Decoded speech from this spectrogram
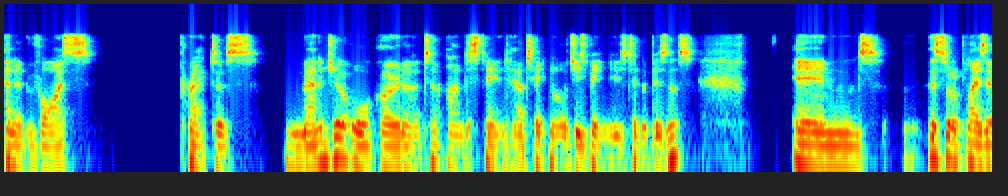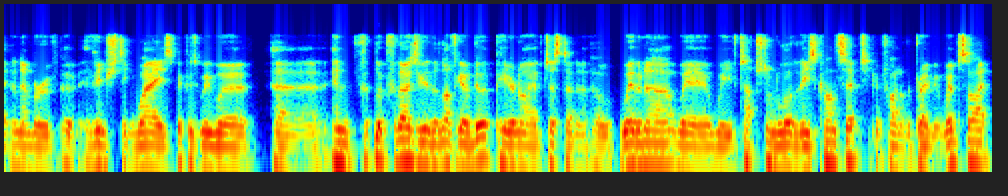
an advice practice manager or owner to understand how technology is being used in the business. And this sort of plays out in a number of, of, of interesting ways because we were, uh, and look, for those of you that love to go and do it, Peter and I have just done a, a webinar where we've touched on a lot of these concepts. You can find on the Praemium website.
